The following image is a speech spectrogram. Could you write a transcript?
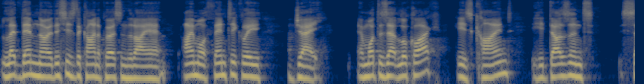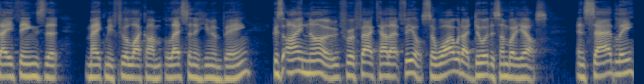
let them know this is the kind of person that I am. I'm authentically Jay. And what does that look like? He's kind. He doesn't say things that make me feel like I'm less than a human being because I know for a fact how that feels. So why would I do it to somebody else? And sadly,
